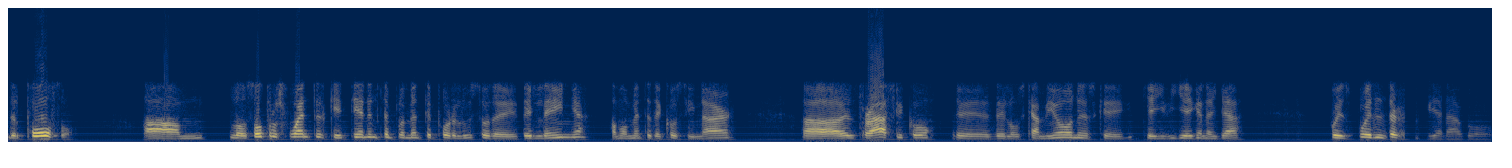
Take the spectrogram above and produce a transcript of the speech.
del pozo. los otros fuentes que tienen simplemente por el uso de leña al momento de cocinar, uh, el tráfico eh, de los camiones que, que lleguen allá, pues pueden ser bien algo,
